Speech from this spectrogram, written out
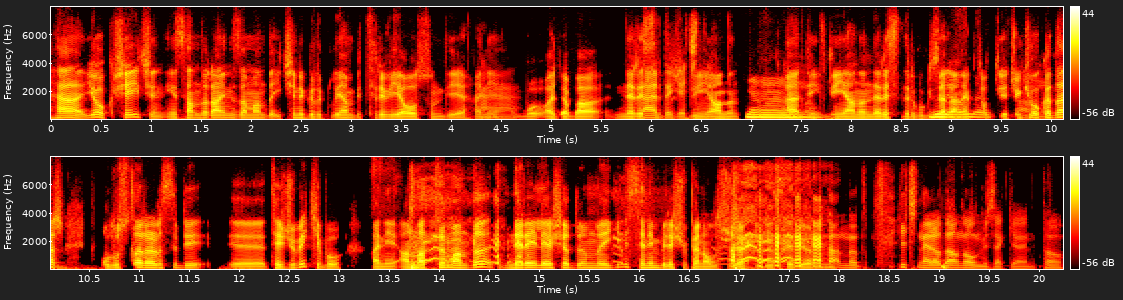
Ha yok şey için insanlar aynı zamanda içini gıdıklayan bir trivia olsun diye hani Ha. bu acaba neresidir geçti? dünyanın Hmm. dü- dünyanın neresidir bu güzel Dünyanın anekdot diye. Çünkü Anladım. o kadar uluslararası bir e, tecrübe ki bu. Hani anlattığım anda nereyle yaşadığımla ilgili senin bile şüphen oluşacak gibi hissediyorum ben. Anladım. Hiç narrow down olmayacak yani. Tamam.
